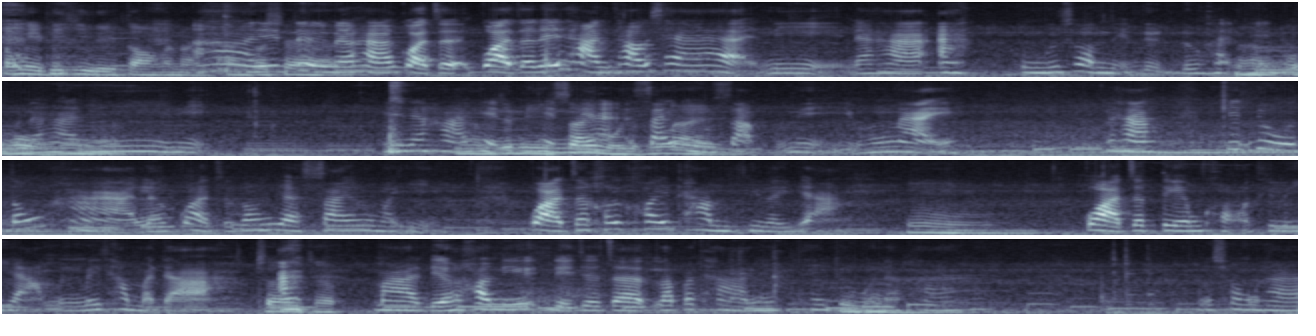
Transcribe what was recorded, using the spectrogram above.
ต้องมีพิธีรีตองกันหน่อยอ่าทำข้าวนิดแช่นึงนะคะ กว่าจะกว่าจะได้ทานข้าวแช่นี่นะคะอะคุณผู้ชมเนี่ยดูดูหันให้ดูนะคะโอ้โหนี่นี่นี่นะคะมันเห็นจะมีเห็นไส้เนี่ยหมูอยู่ไส้ข้างหในมูสับนี่อยู่ข้างในนะคะ คิดดูต้องหาแล้วกว่าจะต้องยัดไส้ลงมาอีก กว่าจะค่อยๆทำทีละอย่างอืมกว่าจะเตรียมของทีละอย่างมันไม่ธรรมดาใช่อะครับมาเดี๋ยวคราวนี้เดี๋ยวจะจะรับประทานให้ให้ดูนะคะคุณผู้ชมคะ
